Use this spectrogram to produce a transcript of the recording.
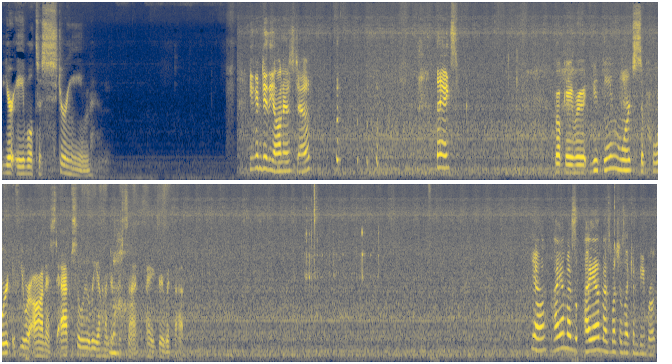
you're able to stream? You can do the honors, Joe. Thanks. Brooke A. Root, you gain more support if you are honest. Absolutely 100%. I agree with that. Yeah, I am as I am as much as I can be, Brooke.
